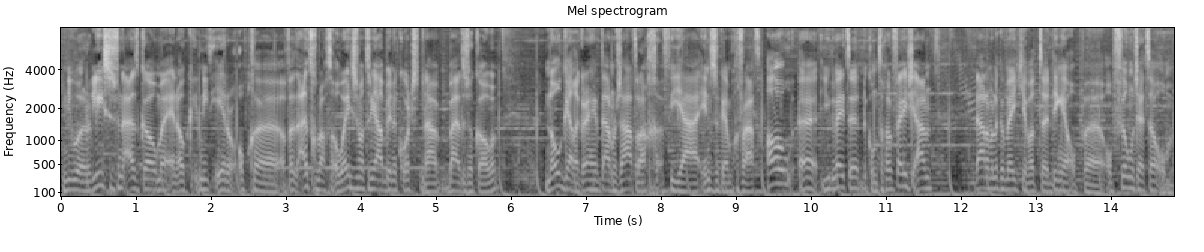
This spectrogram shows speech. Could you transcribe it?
nieuwe releases van uitkomen. En ook niet eerder of het uitgebrachte Oasis-materiaal binnenkort naar buiten zal komen. Noel Gallagher heeft daarom zaterdag via Instagram gevraagd: Hallo, uh, jullie weten, er komt een groot feestje aan. Daarom wil ik een beetje wat uh, dingen op, uh, op film zetten om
